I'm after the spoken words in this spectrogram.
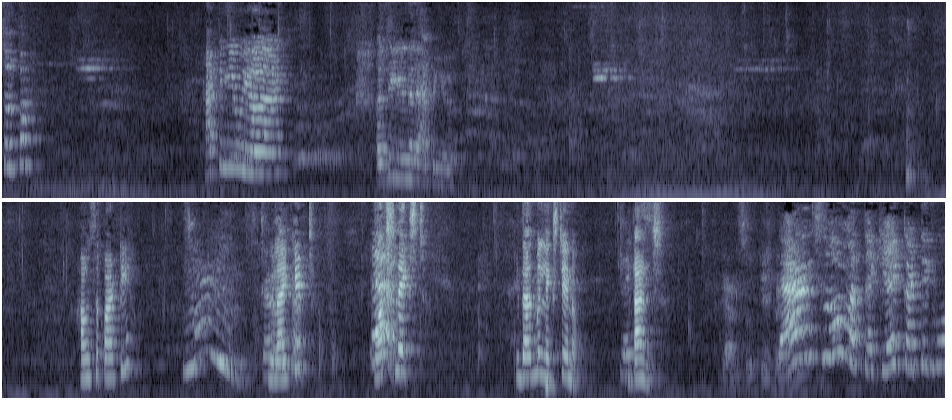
ಸ್ವಲ್ಪ ಹ್ಯಾಪಿ ನ್ಯೂ ಇಯರ್ ಅಜ್ಜಿಗಿಂದಲೇ happy new year how's the party you like it what's next ಇದಾದ್ಮೇಲೆ ನೆಕ್ಸ್ಟ್ ಏನು ಡಾನ್ಸ್ Dance cake dance ಮತ್ತೆ ಕೇಕ್ ಕಟ್ಟಿಂಗು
